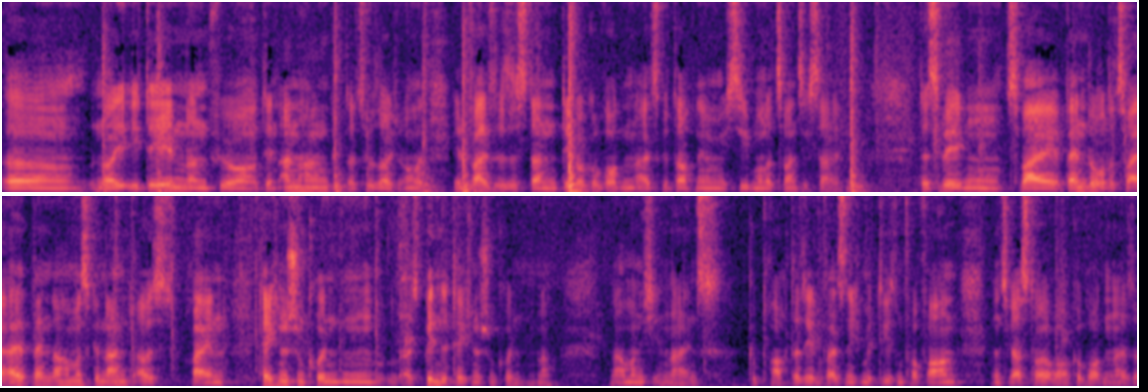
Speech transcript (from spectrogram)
neue Ideen dann für den Anhang, dazu sage ich noch was. Jedenfalls ist es dann dicker geworden als gedacht, nämlich 720 Seiten. Deswegen zwei Bände oder zwei Halbbände haben wir es genannt, aus rein technischen Gründen, aus bindetechnischen Gründen. Ne? Da haben wir nicht in eins gebracht, also jedenfalls nicht mit diesem Verfahren, sonst wäre es teurer geworden. Also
